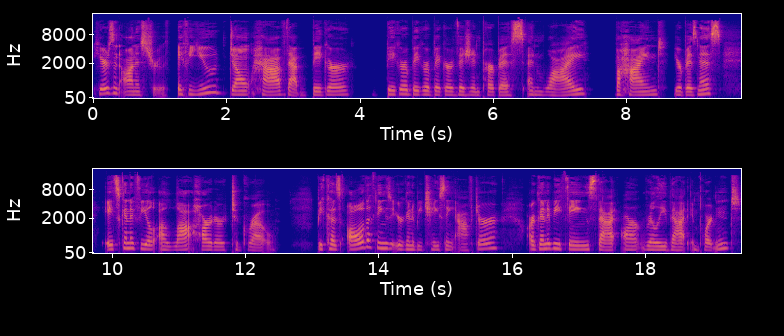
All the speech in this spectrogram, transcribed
here's an honest truth. If you don't have that bigger, bigger, bigger, bigger vision, purpose, and why behind your business, it's going to feel a lot harder to grow because all the things that you're going to be chasing after are going to be things that aren't really that important.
